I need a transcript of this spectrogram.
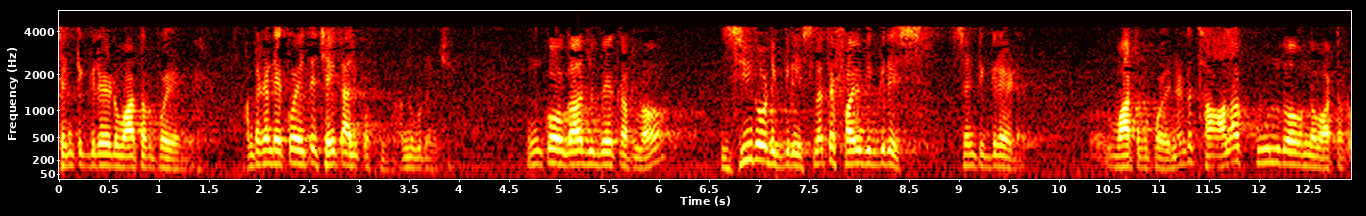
సెంటిగ్రేడ్ వాటర్ పోయండి. అంతకంటే ఎక్కువ అయితే చేయి కాలిపోతుంది అందు గురించి. ఇంకో గాజు బేకర్లో జీరో డిగ్రీస్ లేకపోతే ఫైవ్ డిగ్రీస్ సెంటిగ్రేడ్ వాటర్ పోయింది. అంటే చాలా కూల్గా ఉన్న వాటర్.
